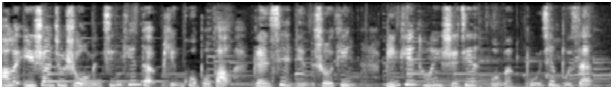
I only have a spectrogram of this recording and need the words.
好了，以上就是我们今天的苹果播报，感谢您的收听，明天同一时间我们不见不散。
